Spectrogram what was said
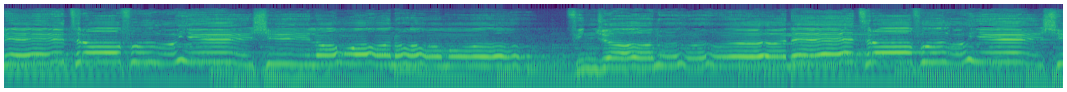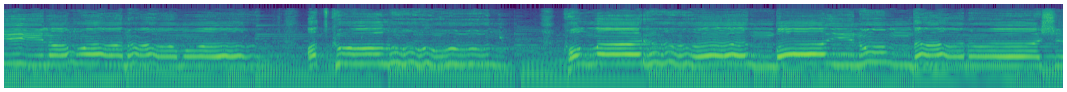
etrafı yeşil aman aman. Fincanın etrafı yeşil aman aman. At kolun kolların boynumdan aşır.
